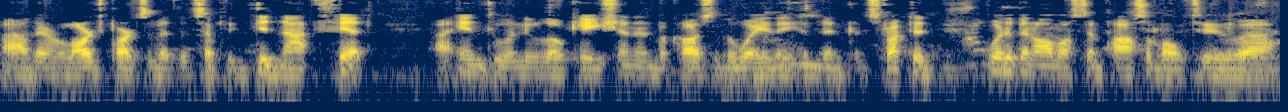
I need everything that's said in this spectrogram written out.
Uh, there are large parts of it that simply did not fit uh, into a new location, and because of the way they had been constructed, would have been almost impossible to uh,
